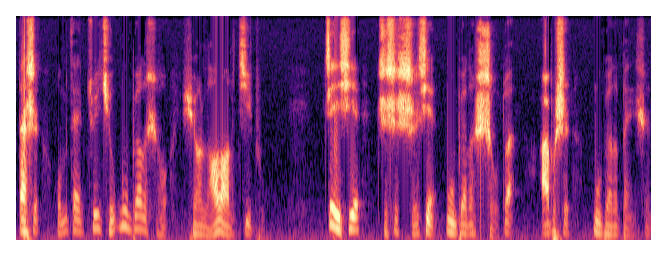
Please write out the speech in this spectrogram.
但是我们在追求目标的时候，需要牢牢的记住，这些只是实现目标的手段，而不是目标的本身。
